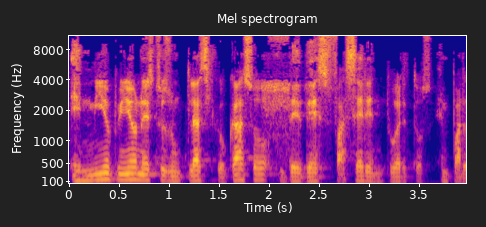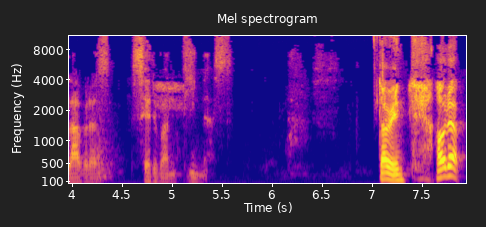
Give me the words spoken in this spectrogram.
En mi opinión, esto es un clásico caso de desfacer en tuertos, en palabras cervantinas. Está bien. Ahora,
